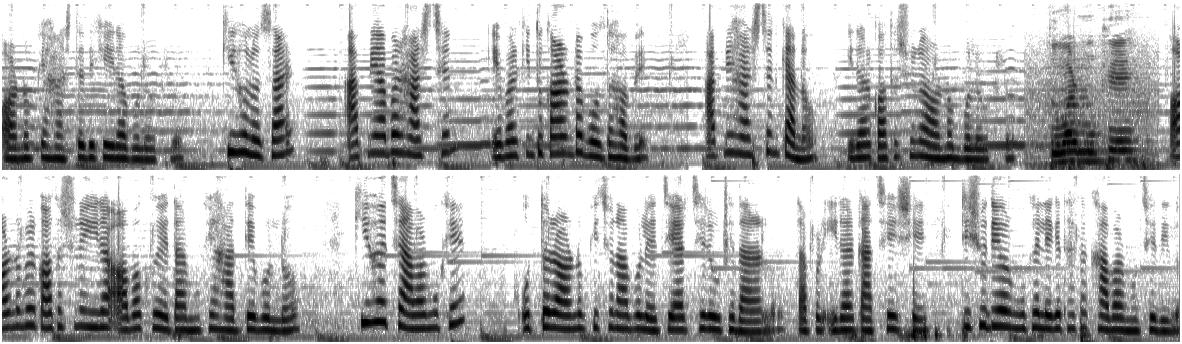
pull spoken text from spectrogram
অর্ণবকে হাসতে দেখে ইরা বলে উঠল কি হলো স্যার? আপনি আবার হাসছেন? এবার কিন্তু কারণটা বলতে হবে। আপনি হাসছেন কেন? ইরার কথা শুনে অর্ণব বলে উঠল তোমার মুখে অর্ণবের কথা শুনে ইরা অবাক হয়ে তার মুখে হাত দিয়ে বলল কি হয়েছে আমার মুখে? উত্তরে অর্ণব কিছু না বলে চেয়ার ছেড়ে উঠে দাঁড়াল। তারপর ইরার কাছে এসে টিস্যু দিয়ে ওর মুখে লেগে থাকা খাবার মুছে দিল।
